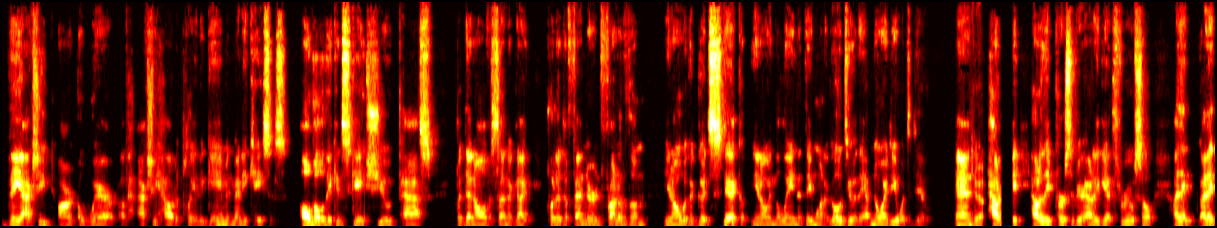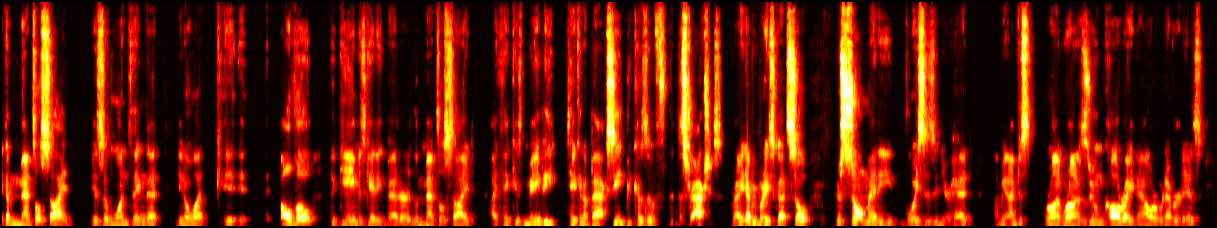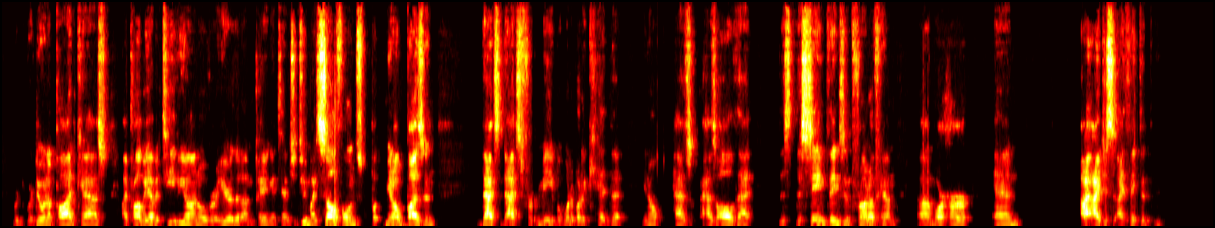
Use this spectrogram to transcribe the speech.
they actually aren't aware of actually how to play the game in many cases. Although they can skate, shoot, pass, but then all of a sudden a guy put a defender in front of them, you know, with a good stick, you know, in the lane that they want to go to, and they have no idea what to do. And yeah. how do they how do they persevere? How do they get through? So I think I think the mental side is the one thing that you know what, it, it, although the game is getting better, the mental side I think is maybe taking a back seat because of the distractions, right? Everybody's got so there's so many voices in your head. I mean, I'm just we're on we're on a Zoom call right now or whatever it is. We're, we're doing a podcast. I probably have a TV on over here that I'm paying attention to. My cell phone's you know buzzing. That's that's for me. But what about a kid that you know has has all that this the same things in front of him um, or her and I, I just I think that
